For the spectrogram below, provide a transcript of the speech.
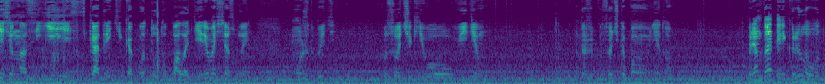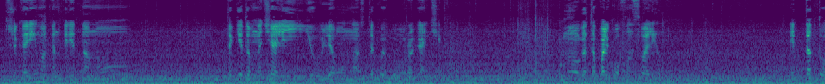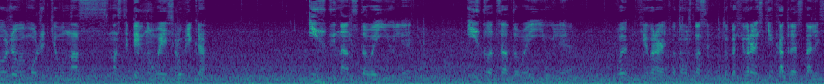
Здесь у нас есть кадрики, как вот тут упало дерево. Сейчас мы, может быть, кусочек его увидим. Даже кусочка, по-моему, нету. Прям, да, перекрыло вот Шикарима конкретно, но это где-то в начале июля у нас такой был ураганчик. Много топольков он свалил. Это тоже вы можете у нас, у нас теперь новая есть рубрика 12 июля, из 20 июля в февраль, потому что у нас только февральские кадры остались.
